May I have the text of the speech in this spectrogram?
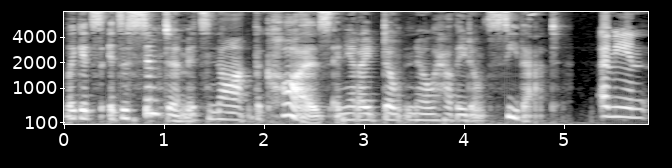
Like it's it's a symptom, it's not the cause, and yet I don't know how they don't see that. I mean,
